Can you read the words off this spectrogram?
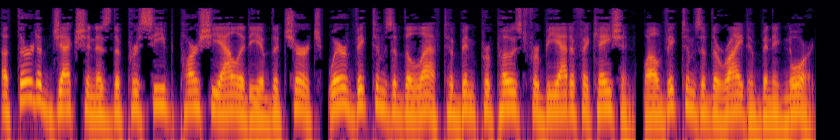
A third objection is the perceived partiality of the Church, where victims of the left have been proposed for beatification, while victims of the right have been ignored.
